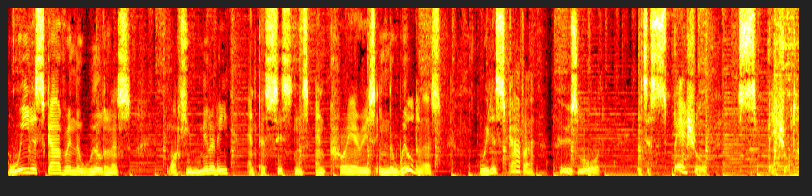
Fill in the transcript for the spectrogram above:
We discover in the wilderness what humility and persistence and prayer is. In the wilderness, we discover who's Lord. It's a special, special time.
